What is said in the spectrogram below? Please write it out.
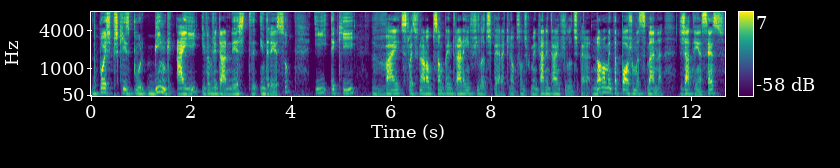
Depois pesquise por Bing AI e vamos entrar neste endereço e aqui vai selecionar a opção para entrar em fila de espera. Aqui na opção de experimentar, entrar em fila de espera. Normalmente após uma semana já tem acesso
